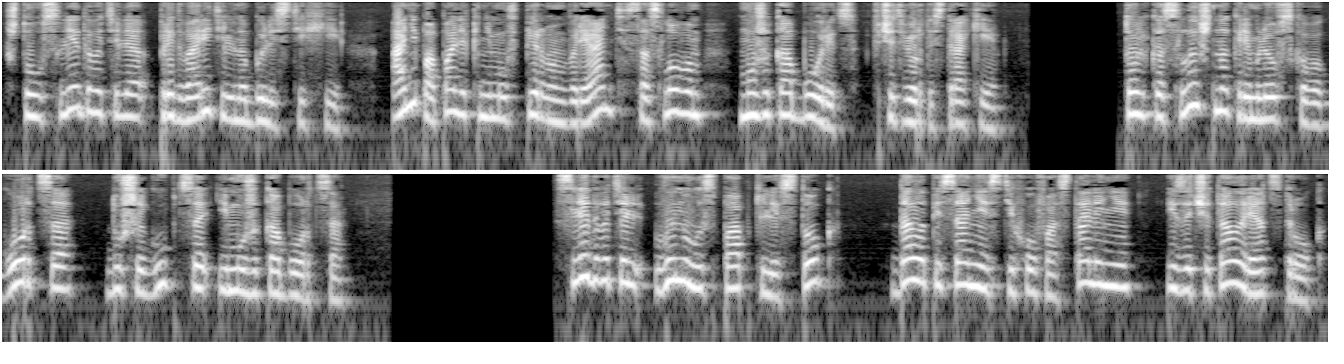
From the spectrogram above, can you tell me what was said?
что у следователя предварительно были стихи – они попали к нему в первом варианте со словом «мужикоборец» в четвертой строке. Только слышно кремлевского горца, душегубца и мужикоборца. Следователь вынул из папки листок, дал описание стихов о Сталине и зачитал ряд строк.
